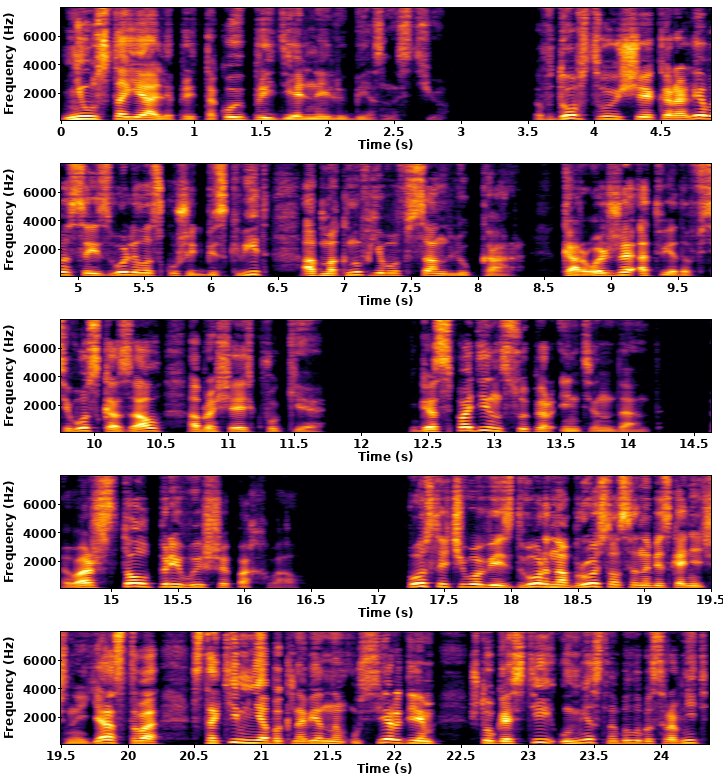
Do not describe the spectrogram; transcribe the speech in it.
не устояли пред такой предельной любезностью. Вдовствующая королева соизволила скушать бисквит, обмакнув его в сан-люкар. Король же, отведав всего, сказал, обращаясь к Фуке, «Господин суперинтендант, ваш стол превыше похвал после чего весь двор набросился на бесконечное яство с таким необыкновенным усердием, что гостей уместно было бы сравнить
